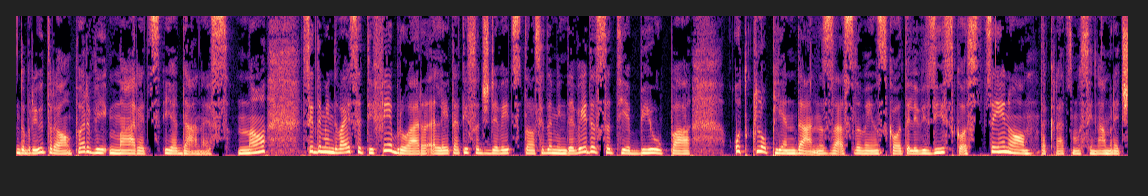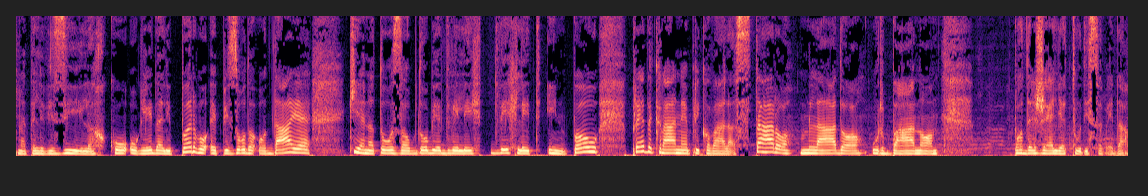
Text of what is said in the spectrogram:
Dobro jutro, 1. marec je danes. No, 27. februar leta 1997 je bil pa odklopljen dan za slovensko televizijsko sceno. Takrat smo si namreč na televiziji lahko ogledali prvo epizodo oddaje, ki je na to za obdobje dve let, dveh let in pol pred ekrane prikovala staro, mlado, urbano podeželje tudi seveda.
